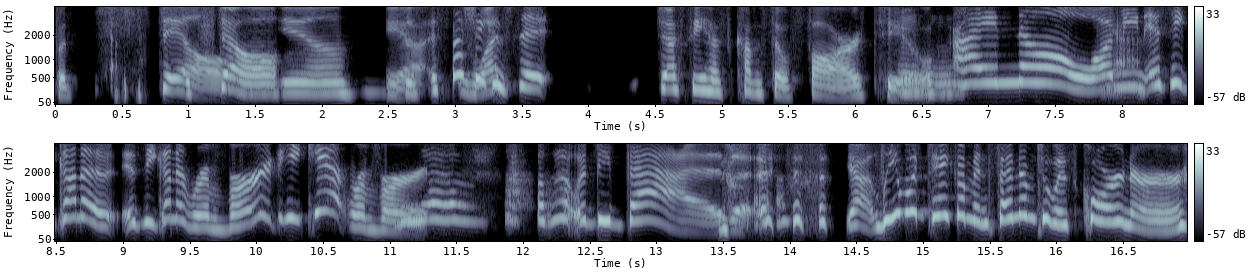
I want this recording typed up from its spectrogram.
but still, still, yeah, yeah. just Especially because it? Jesse has come so far too. Mhm. I know. I Yeah. mean, is he gonna? Is he gonna revert? He can't revert. No. That would be bad. Yeah, Lee would take him and send him to his corner.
